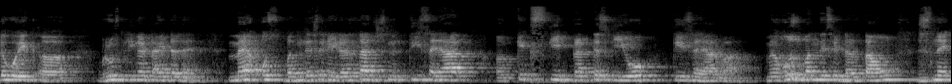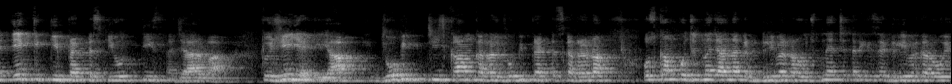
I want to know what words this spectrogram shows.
देखो, एक ब्रूस ली का टाइटल है, मैं उस बंदे से नहीं डरता जिसने तीस हज़ार किक्स की प्रैक्टिस की हो तीस हज़ार बार। मैं उस बंदे से डरता हूँ जिसने एक किक की प्रैक्टिस की हो तीस हज़ार बार। तो यही है कि आप जो भी चीज़ काम कर रहे हो, जो भी प्रैक्टिस कर रहे हो ना उस काम को जितना ज़्यादा डिलीवर करोगे, जितने अच्छे तरीके से डिलीवर करोगे,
